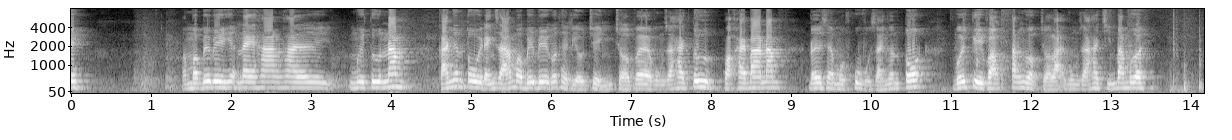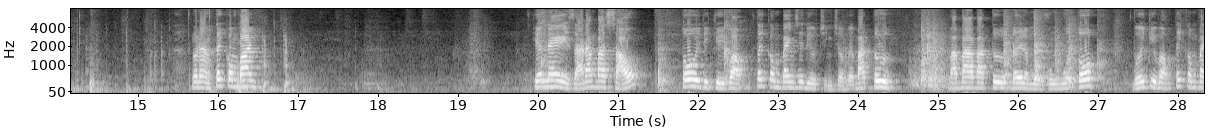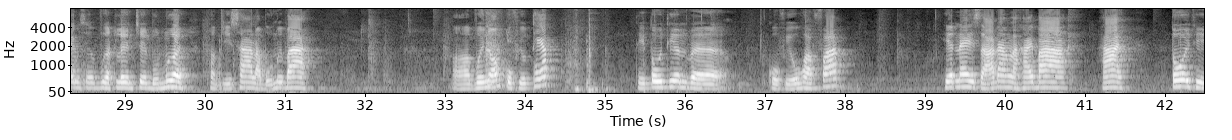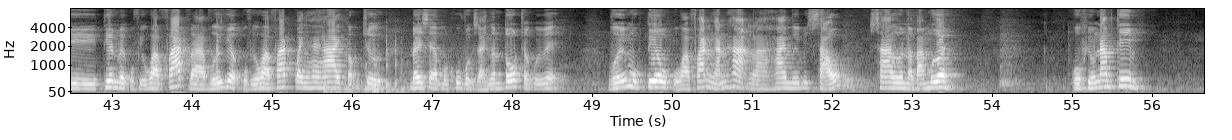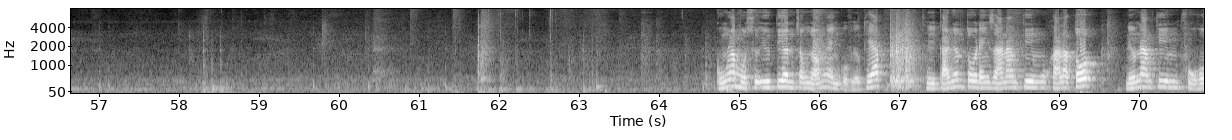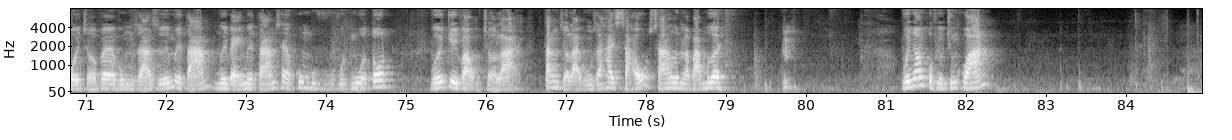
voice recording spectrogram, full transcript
MBB hiện nay hàng 24 năm. Cá nhân tôi đánh giá MBB có thể điều chỉnh trở về vùng giá 24 hoặc 23 năm. Đây sẽ là một khu vực giải ngân tốt với kỳ vọng tăng ngược trở lại vùng giá 2930 ngân hàng Techcombank. Hiện nay giá đang 36 tôi thì kỳ vọng Techcombank sẽ điều chỉnh trở về 34 33 34 đây là một vùng mua tốt với kỳ vọng Techcombank sẽ vượt lên trên 40 thậm chí xa là 43 à, ờ, với nhóm cổ phiếu thép thì tôi thiên về cổ phiếu Hòa Phát. Hiện nay giá đang là 232 tôi thì thiên về cổ phiếu Hòa Phát và với việc cổ phiếu Hòa Phát quanh 22 cộng trừ đây sẽ là một khu vực giải ngân tốt cho quý vị. Với mục tiêu của Hòa Phát ngắn hạn là 26 xa hơn là 30 cổ phiếu Nam Kim cũng là một sự ưu tiên trong nhóm ngành cổ phiếu thép. Thì cá nhân tôi đánh giá Nam Kim cũng khá là tốt. Nếu Nam Kim phục hồi trở về vùng giá dưới 18 17 18 sẽ là khu vực mua tốt với kỳ vọng trở lại tăng trở lại vùng giá 26 xa hơn là 30 với nhóm cổ phiếu chứng khoán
